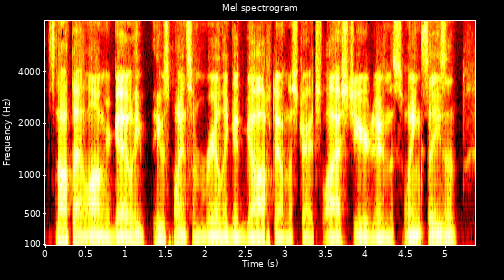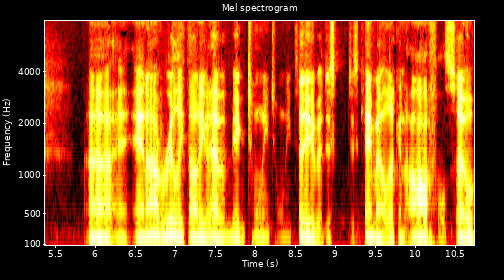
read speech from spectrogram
it's not that long ago. He he was playing some really good golf down the stretch last year during the swing season, uh, and I really thought he would have a big 2022, but just just came out looking awful. So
